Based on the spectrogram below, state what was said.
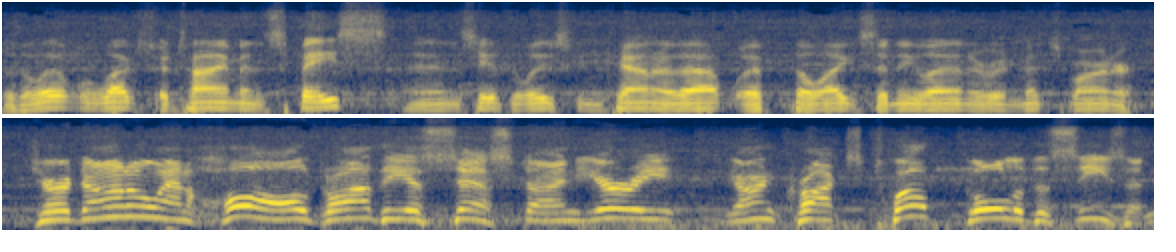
with a little extra time and space, and see if the Leafs can counter that with the likes of Nylander and Mitch Marner. Giordano and Hall draw the assist on Yuri Järnkrok's 12th goal of the season.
